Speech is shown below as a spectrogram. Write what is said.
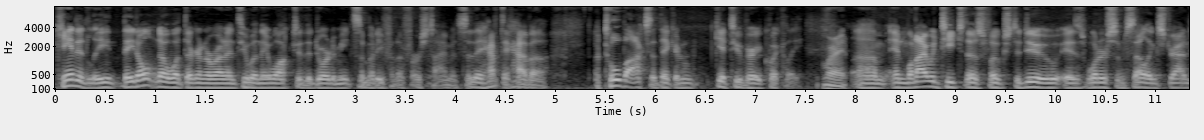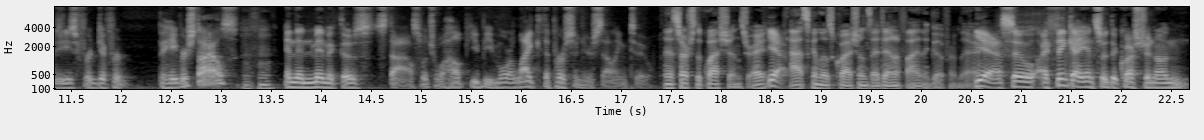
candidly, they don't know what they're going to run into when they walk through the door to meet somebody for the first time. And so they have to have a, a toolbox that they can get to very quickly. Right. Um, and what I would teach those folks to do is what are some selling strategies for different behavior styles, Mm-hmm. and then mimic those styles, which will help you be more like the person you're selling to. And it starts with the questions, right? Yeah. Asking those questions, identify, and then go from there. Yeah, so I think I answered the question on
